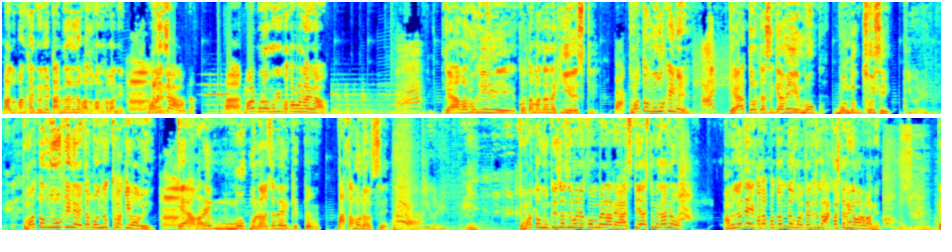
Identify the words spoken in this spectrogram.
ভালো পান খাইতে হলে টার্মিনালে ভালো পান খাবা নেই। হ্যাঁ? আমার বড় মুখে কথা মানায় না। কে আমার মুখি কথা মানে না কি হয়েছে কি? তোমার তো মুখই নেই। কে তোর কাছে কি আমি মুখ বন্দুক থইছি তোমার তো মুখই নেই তা বন্দুক তোমার কীভাবে? কে আমার মুখ মনে হচ্ছে না কি তোর পাশা মনে হচ্ছে তোমার তো মুখের জীবনে কমবে না আজ কি আজ তুমি জানো? আমি যদি এই কথা প্রথম দেখো তাহলে তুমি আকাশটা ভেঙে পারবা না। কে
